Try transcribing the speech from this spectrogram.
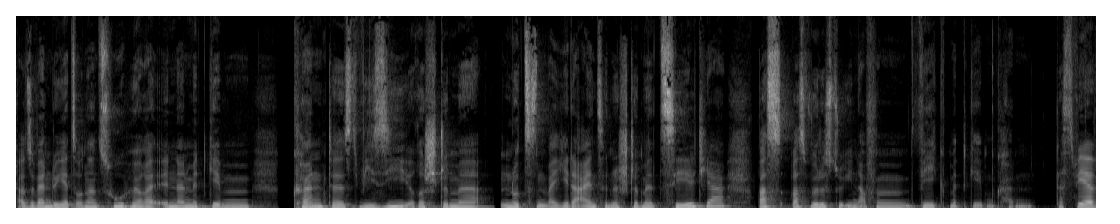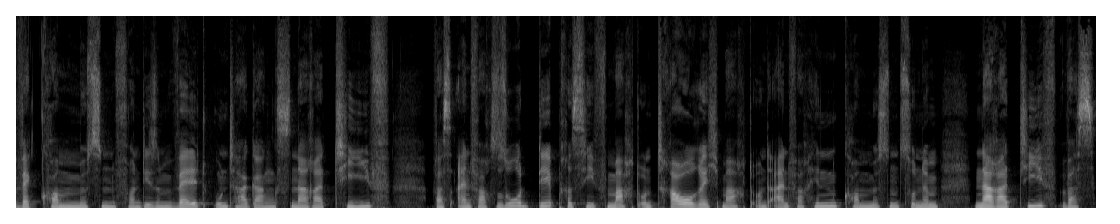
Also wenn du jetzt unseren ZuhörerInnen mitgeben könntest, wie sie ihre Stimme nutzen, weil jede einzelne Stimme zählt ja. Was, was würdest du ihnen auf dem Weg mitgeben können? Dass wir wegkommen müssen von diesem Weltuntergangsnarrativ, was einfach so depressiv macht und traurig macht und einfach hinkommen müssen zu einem Narrativ, was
